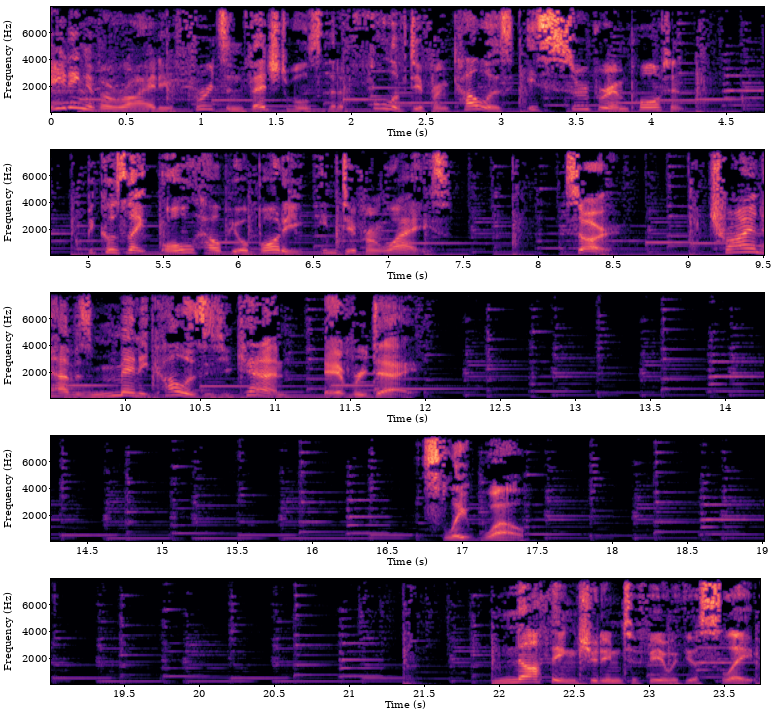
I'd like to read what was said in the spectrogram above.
Eating a variety of fruits and vegetables that are full of different colours is super important because they all help your body in different ways. So, try and have as many colours as you can every day. Sleep well. Nothing should interfere with your sleep.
